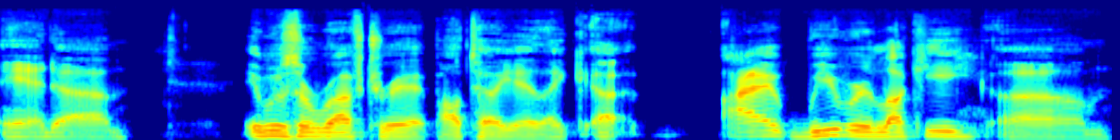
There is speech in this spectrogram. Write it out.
and, um, it was a rough trip. I'll tell you, like, uh, I we were lucky. Um,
